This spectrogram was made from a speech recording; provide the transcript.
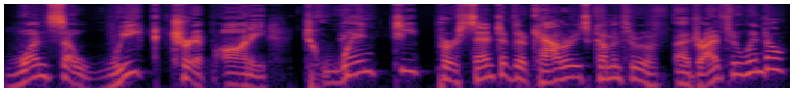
once a week trip, Ani. 20% of their calories coming through a, a drive through window?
